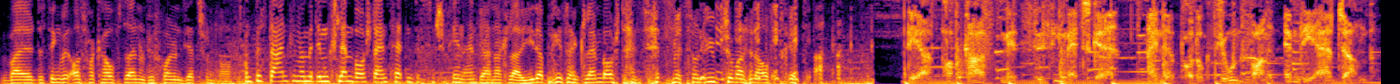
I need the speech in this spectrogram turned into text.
weil das Ding wird ausverkauft sein und wir freuen uns jetzt schon drauf. Und bis dahin können wir mit dem Klemmbaustein-Set ein bisschen spielen einfach. Ja, na klar, jeder bringt sein Klemmbaustein-Set mit und übt schon mal den Auftritt. Der Podcast mit Sissy Metzke. Eine Produktion von MDR Jump.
